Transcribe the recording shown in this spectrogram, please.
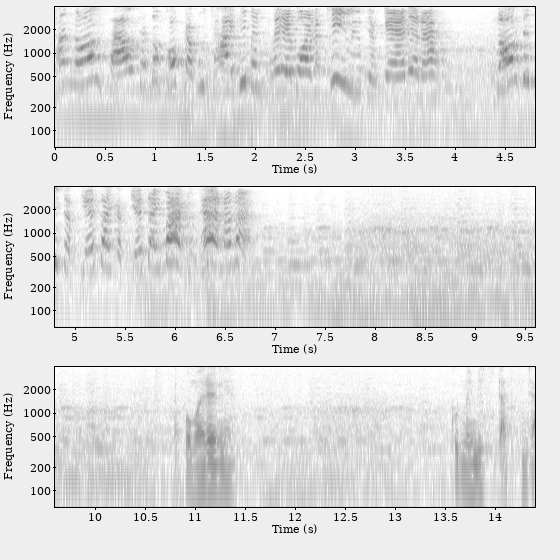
ถ้าน้องสาวฉันต้องคบกับผู้ชายที่เป็นเพลย์บอยและขี้ลืมอย่างแกเนี่ยนะ น้องจะมีแต่เสียใจกับเสียใจมากอยู่แค่นั้นน่ะ แต่ผมว่าเรื่องเนี้ยคุณไม่มีสิทธิ์ตัดสินใจ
